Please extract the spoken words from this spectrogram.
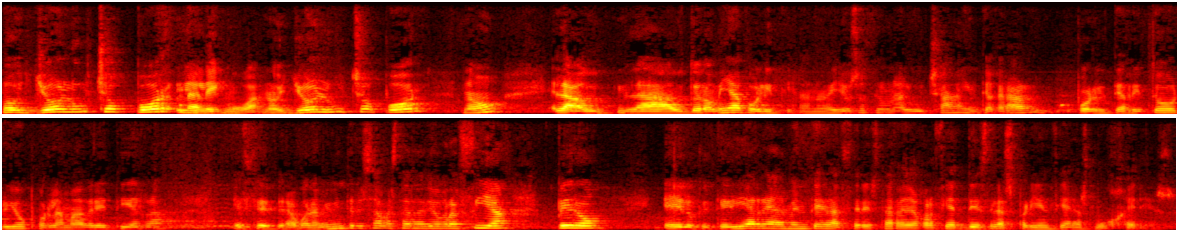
No, yo lucho por la lengua, no, yo lucho por, ¿no? La, autonomía política, ¿no? Ellos hacen una lucha integral por el territorio, por la madre tierra, etcétera. Bueno, a mí me interesaba esta radiografía, pero lo que quería realmente era hacer esta radiografía desde la experiencia de las mujeres.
